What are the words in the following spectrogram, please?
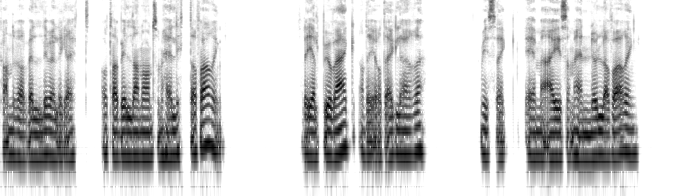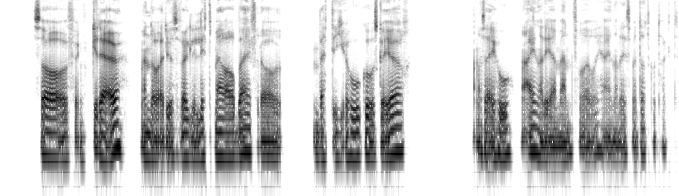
kan det være veldig, veldig greit å ta bilde av noen som har litt erfaring. For det hjelper jo meg, og det gjør at jeg lærer. Hvis jeg er med ei som har null erfaring, så funker det òg, men da er det jo selvfølgelig litt mer arbeid, for da vet ikke hun hva hun skal gjøre. Nå sier hun, en av de er menn for øvrig, en av de som har tatt kontakt.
